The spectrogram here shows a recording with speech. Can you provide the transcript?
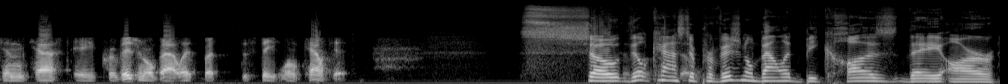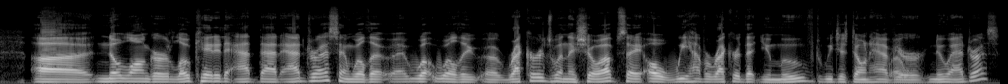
can cast a provisional ballot, but the state won't count it. So they'll cast a provisional ballot because they are uh, no longer located at that address, and will the uh, will, will the uh, records when they show up say, "Oh, we have a record that you moved. We just don't have your new address."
